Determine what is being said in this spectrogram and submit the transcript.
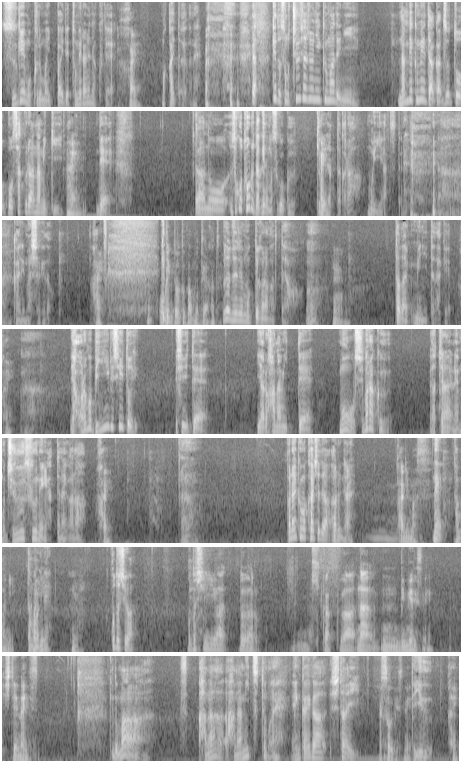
すげえもう車いっぱいで止められなくて、はいまあ、帰ったけどね。いやけどその駐車場に行くまでに何百メーターかずっとこう桜並木はい。であのそこ通るだけでもすごく綺麗だったから、もういいやっつってね。あー帰りましたけど。はい。お弁当とかは持ってなかった？全然持っていかなかったよ、うん、うん。ただ見に行っただけ。はい。いや俺もビニールシート敷いてやる花見ってもうしばらくやってないよね。もう十数年やってないかな。はいうん。金井君は会社であるんじゃない？あります。ね。たまに。たまにね。うん。今年は？今年はどうだろう。企画はな、うん、微妙ですね。してないです。けどまあす花花見っつってもね宴会がしたいそうですね。っていう。はい。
